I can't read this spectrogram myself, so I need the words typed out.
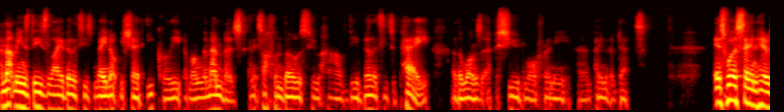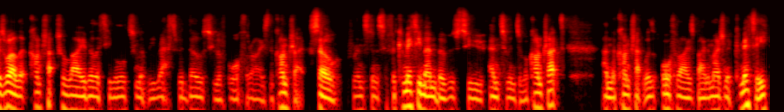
And that means these liabilities may not be shared equally among the members. And it's often those who have the ability to pay are the ones that are pursued more for any um, payment of debts. It's worth saying here as well that contractual liability will ultimately rest with those who have authorized the contract. So for instance, if a committee member was to enter into a contract and the contract was authorized by the management committee,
